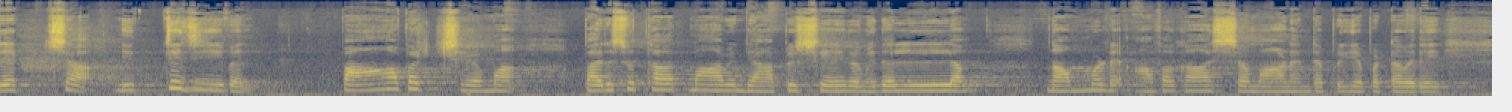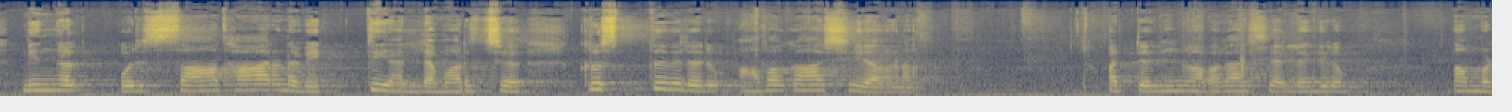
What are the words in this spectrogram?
രക്ഷ നിത്യജീവൻ പാപക്ഷമ പരിശുദ്ധാത്മാവിന്റെ അഭിഷേകം ഇതെല്ലാം നമ്മുടെ അവകാശമാണ് എന്റെ പ്രിയപ്പെട്ടവരെ. നിങ്ങൾ ഒരു സാധാരണ വ്യക്തിയല്ല മറിച്ച് ക്രിസ്തുവിലൊരു അവകാശിയാണ്. മറ്റെങ്ങും അവകാശിയല്ലെങ്കിലും നമ്മൾ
